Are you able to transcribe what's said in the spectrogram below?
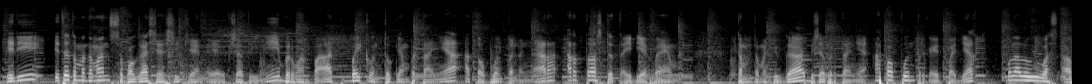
Jadi itu teman-teman semoga sesi Q&A episode ini bermanfaat baik untuk yang bertanya ataupun pendengar artos.idfm. Teman-teman juga bisa bertanya apa pun terkait pajak melalui WhatsApp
